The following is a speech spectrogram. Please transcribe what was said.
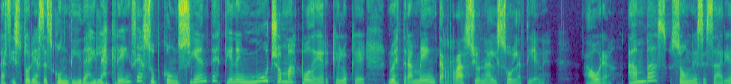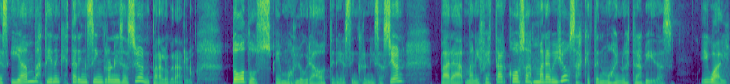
las historias escondidas y las creencias subconscientes tienen mucho más poder que lo que nuestra mente racional sola tiene. Ahora, ambas son necesarias y ambas tienen que estar en sincronización para lograrlo. Todos hemos logrado tener sincronización para manifestar cosas maravillosas que tenemos en nuestras vidas. Igual,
